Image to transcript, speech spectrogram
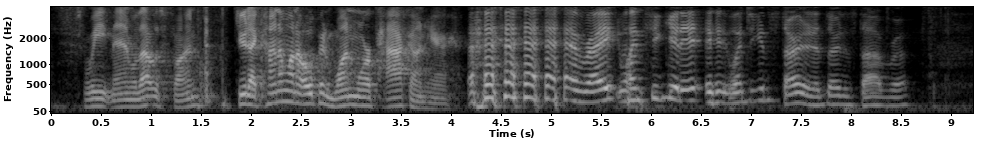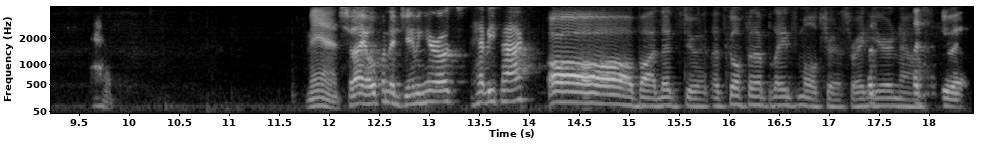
Sweet man. Well, that was fun, dude. I kind of want to open one more pack on here. right? Once you get it, once you get started, it's hard to stop, bro. Man, should I open a Gym Heroes heavy pack? Oh, bud, let's do it. Let's go for the Blaine's Moltres right Let's- here and now. Let's do it.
